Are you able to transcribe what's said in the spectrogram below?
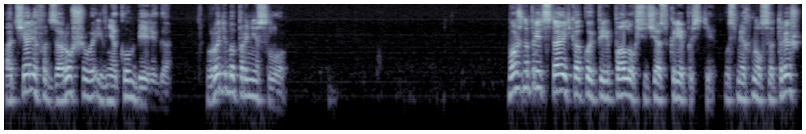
отчалив от заросшего ивняком берега. Вроде бы пронесло. «Можно представить, какой переполох сейчас в крепости», – усмехнулся Трэш,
